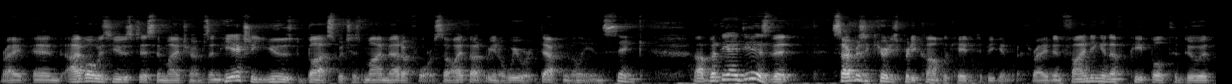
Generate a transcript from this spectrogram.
Right. And I've always used this in my terms. And he actually used bus, which is my metaphor. So I thought, you know, we were definitely in sync. Uh, but the idea is that cybersecurity is pretty complicated to begin with, right? And finding enough people to do it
